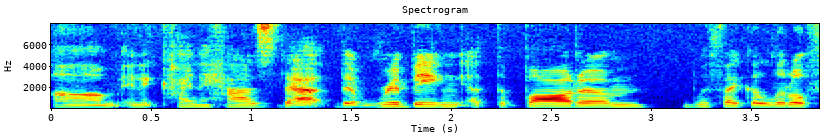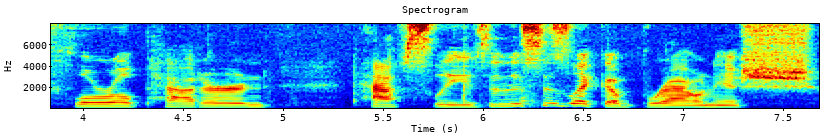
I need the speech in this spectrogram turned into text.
Um, and it kind of has that, the ribbing at the bottom with like a little floral pattern, half sleeves. And this is like a brownish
